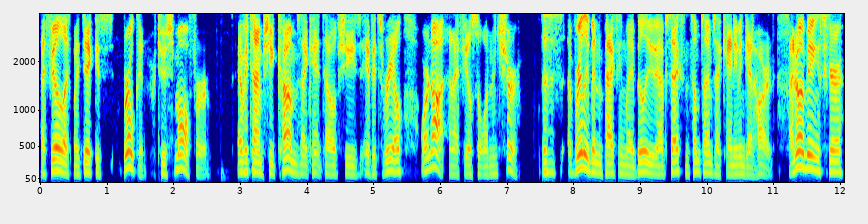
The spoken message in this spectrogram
I feel like my dick is broken or too small for her. Every time she comes, I can't tell if she's if it's real or not, and I feel so unsure. This has really been impacting my ability to have sex, and sometimes I can't even get hard. I know I'm being insecure,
